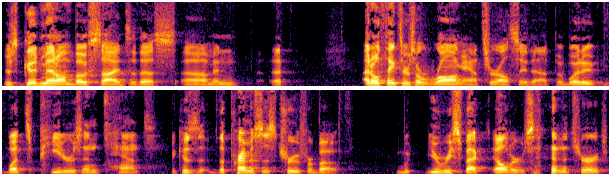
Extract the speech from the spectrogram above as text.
There's good men on both sides of this, um, and I don't think there's a wrong answer, I'll say that, but what, what's Peter's intent? Because the premise is true for both. You respect elders in the church,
